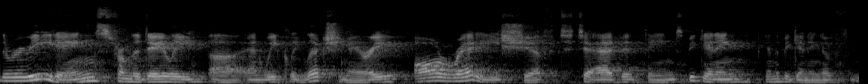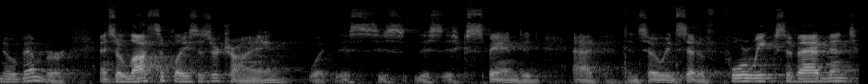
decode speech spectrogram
The readings from the daily uh, and weekly lectionary already shift to Advent themes beginning in the beginning of November. And so lots of places are trying what this is this expanded Advent. And so instead of four weeks of Advent,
